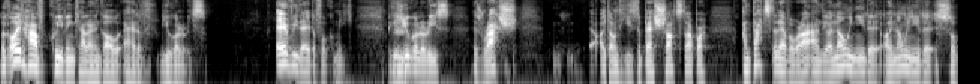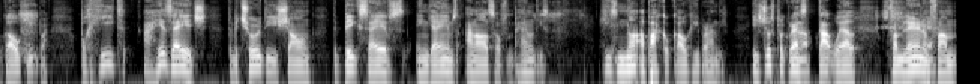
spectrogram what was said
Look, I'd have Caoimhín Keller in goal ahead of Hugo Lloris. Every day of the fucking week. Because hmm. Hugo Lloris is rash. I don't think he's the best shot stopper. And that's the level we're at, Andy. I know we need a I know we need a sub goalkeeper, but he t- at his age, the maturity he's shown, the big saves in games and also from penalties, he's not a backup goalkeeper, Andy. He's just progressed that well from learning from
